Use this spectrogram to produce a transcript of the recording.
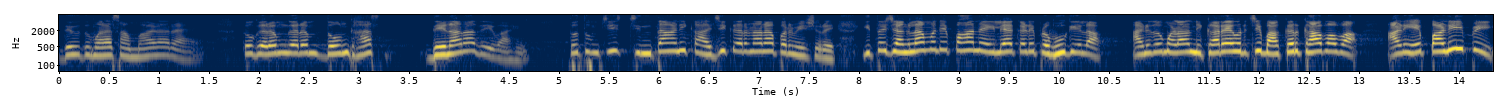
देव तुम्हाला सांभाळणार आहे. तो गरम गरम दोन घास देणारा देव आहे. तो तुमची चिंता आणि काळजी करणारा परमेश्वर आहे. इथं जंगलामध्ये पहा नैल्याकडे प्रभू गेला आणि तो म्हणाला निखाऱ्यावरची भाकर खा बाबा आणि हे पाणी पी.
